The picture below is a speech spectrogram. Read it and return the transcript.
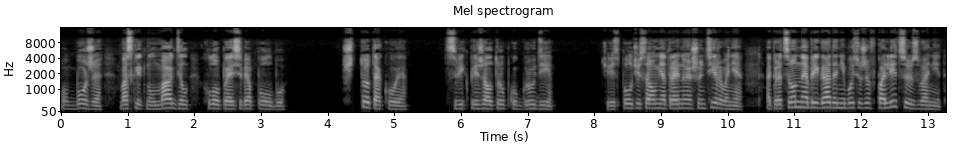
«О, Боже!» — воскликнул Магдил, хлопая себя по лбу. «Что такое?» Цвик прижал трубку к груди. Через полчаса у меня тройное шунтирование. Операционная бригада, небось, уже в полицию звонит.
